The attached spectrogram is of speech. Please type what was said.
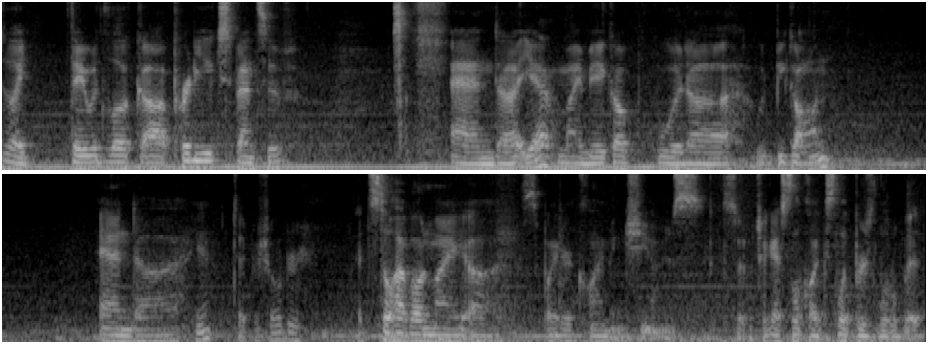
Like they would look uh, pretty expensive, and uh, yeah, my makeup would uh, would be gone. And uh, yeah, tap your shoulder. I'd still have on my uh, spider climbing shoes, so which I guess look like slippers a little bit.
